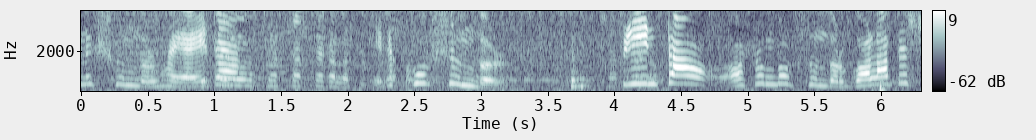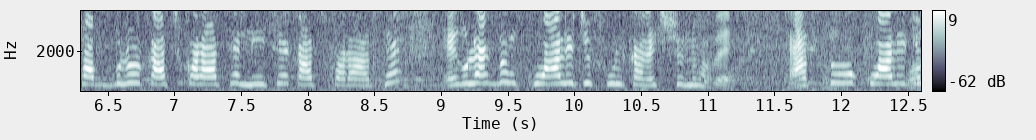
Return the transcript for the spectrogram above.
অনেক সুন্দর ভাইয়া। এটা এটা খুব সুন্দর। প্রিন্টটা অসম্ভব সুন্দর। গলাতে সবগুলোর কাজ করা আছে নিচে কাজ করা আছে। এগুলো একদম কোয়ালিটি ফুল কালেকশন হবে। এত কোয়ালিটি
